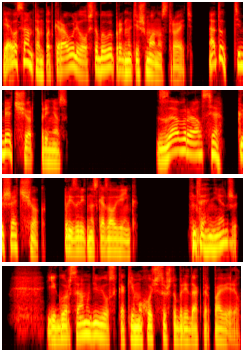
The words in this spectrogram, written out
Я его сам там подкарауливал, чтобы выпрыгнуть и шмон устроить. А тут тебя черт принес». «Заврался, кошачок», — презрительно сказал Венька. «Да нет же». Егор сам удивился, как ему хочется, чтобы редактор поверил.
